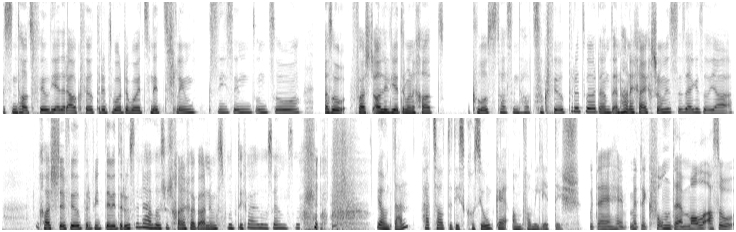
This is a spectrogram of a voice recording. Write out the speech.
es sind halt viele Lieder auch gefiltert worden, die jetzt nicht schlimm sind und so. Also fast alle Lieder, die ich halt gelost habe, sind halt so gefiltert worden. Und dann habe ich eigentlich schon müssen sagen so, ja, kannst du den Filter bitte wieder rausnehmen, weil sonst kann ich ja gar nicht mehr Spotify hören. So. Ja, und dann hat es halt eine Diskussion am Familientisch. Und dann hat man dann gefunden, mal, also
